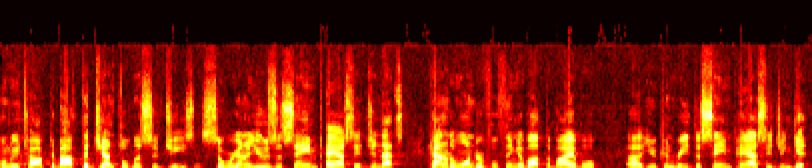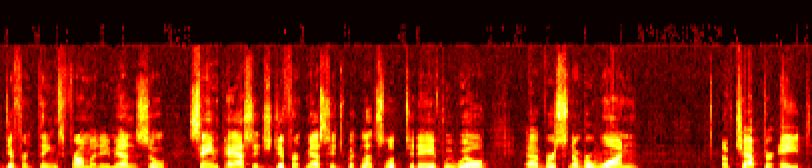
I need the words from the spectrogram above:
when we talked about the gentleness of Jesus. So, we're going to use the same passage, and that's kind of the wonderful thing about the Bible. Uh, you can read the same passage and get different things from it. Amen? So, same passage, different message, but let's look today, if we will, verse number 1 of chapter 8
